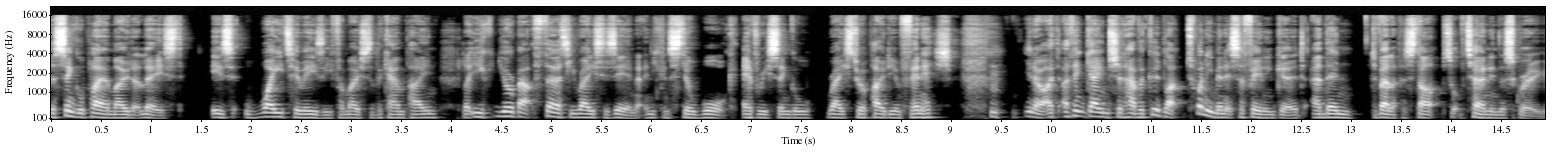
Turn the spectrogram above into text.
the single player mode at least is way too easy for most of the campaign. Like you, you're about 30 races in and you can still walk every single race to a podium finish. you know, I, I think games should have a good like 20 minutes of feeling good and then developers start sort of turning the screw,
